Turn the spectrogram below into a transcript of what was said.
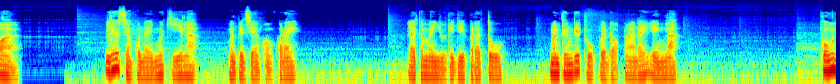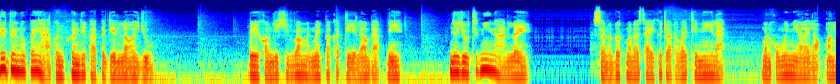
ว่า แล้วเสียงคนใดเมื่อกี้ล่ะ มันเป็นเสียงของใครและทำไมอยู่ดีๆประตู มันถึงได้ถูกเปิดออกมาได้เองล่ะ ผมได้เดินออกไปหาเพื่อนๆที่พากันยืนรออยู่ด้วยความที่คิดว่ามันไม่ปกติแล้วแบบนี้อย่าอยู่ที่นี่นานเลยส่วนรถมอเตอร์ไซค์ก็จอดเอาไว้ที่นี่แหละ มันคงไม่มีอะไรหรอกมั้ง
